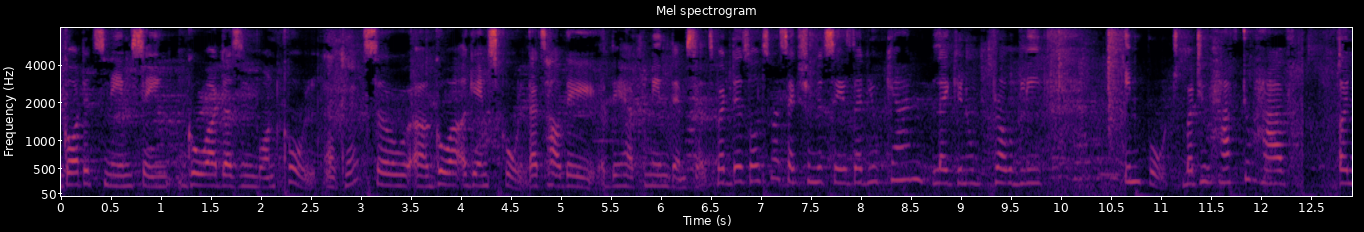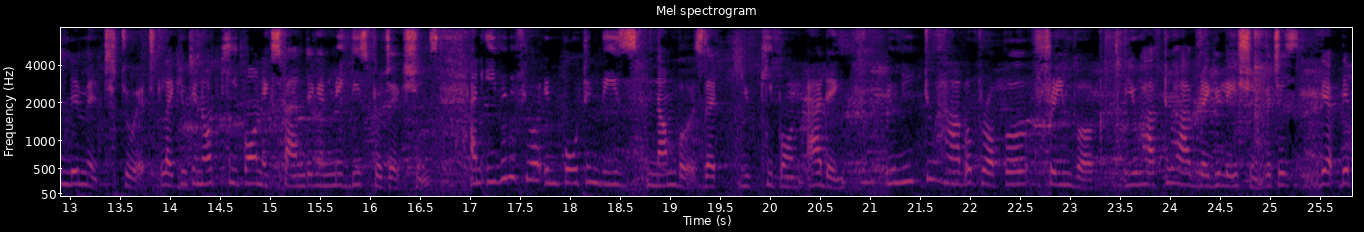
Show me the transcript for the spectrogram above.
got its name saying Goa doesn't want coal. Okay. So uh, Goa against coal. That's how they they have named themselves. But there's also a section which says that you can, like you know, probably import, but you have to have a limit to it. Like you cannot keep on expanding and make these projections. And even if you're importing these numbers that you keep on adding, you need to have a proper framework. You have to have regulation, which is they're, they're,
